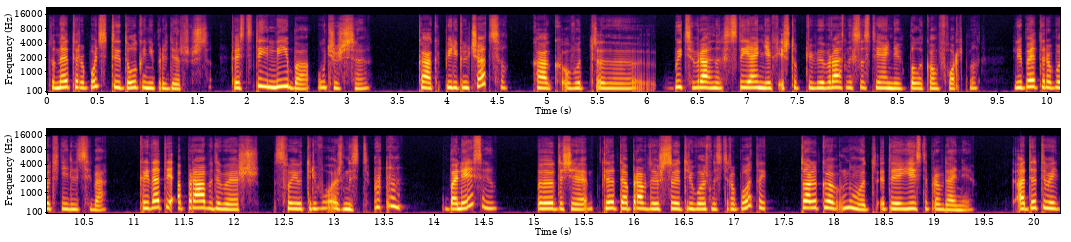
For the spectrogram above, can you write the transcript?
то на этой работе ты долго не продержишься. То есть ты либо учишься, как переключаться, как вот э, быть в разных состояниях, и чтобы тебе в разных состояниях было комфортно, либо это работа не для тебя. Когда ты оправдываешь свою тревожность болезнью, э, точнее, когда ты оправдываешь свою тревожность работой, только, ну вот, это и есть оправдание. От этого,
